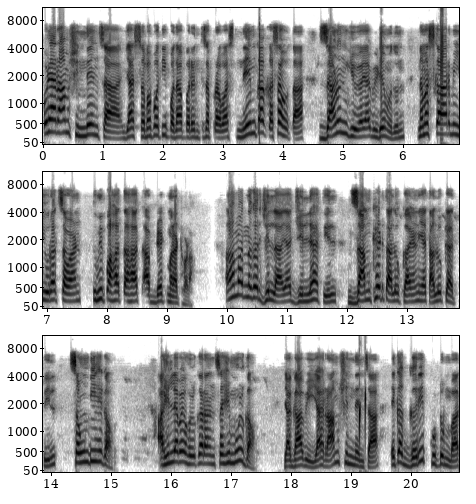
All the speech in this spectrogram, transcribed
पण या राम शिंदेचा या सभापती पदापर्यंतचा प्रवास नेमका कसा होता जाणून घेऊया या व्हिडिओमधून. नमस्कार मी युवराज चव्हाण. तुम्ही पाहत आहात अपडेट मराठवाडा. अहमदनगर जिल्हा या जिल्ह्यातील जामखेड तालुका आणि या तालुक्यातील चौंडी हे गाव. अहिल्याबाई होळकरांचं हे मूळ गाव. या गावी या राम शिंदेचा एका गरीब कुटुंबात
